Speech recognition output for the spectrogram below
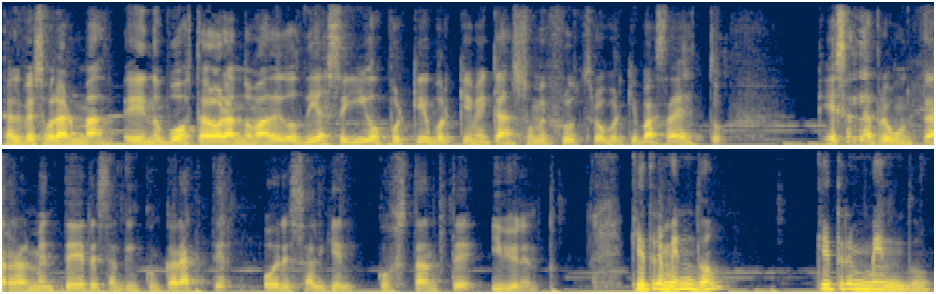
tal vez orar más, eh, no puedo estar orando más de dos días seguidos. ¿Por qué? Porque me canso, me frustro, porque pasa esto. Esa es la pregunta. ¿Realmente eres alguien con carácter o eres alguien constante y violento? Qué tremendo, qué tremendo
